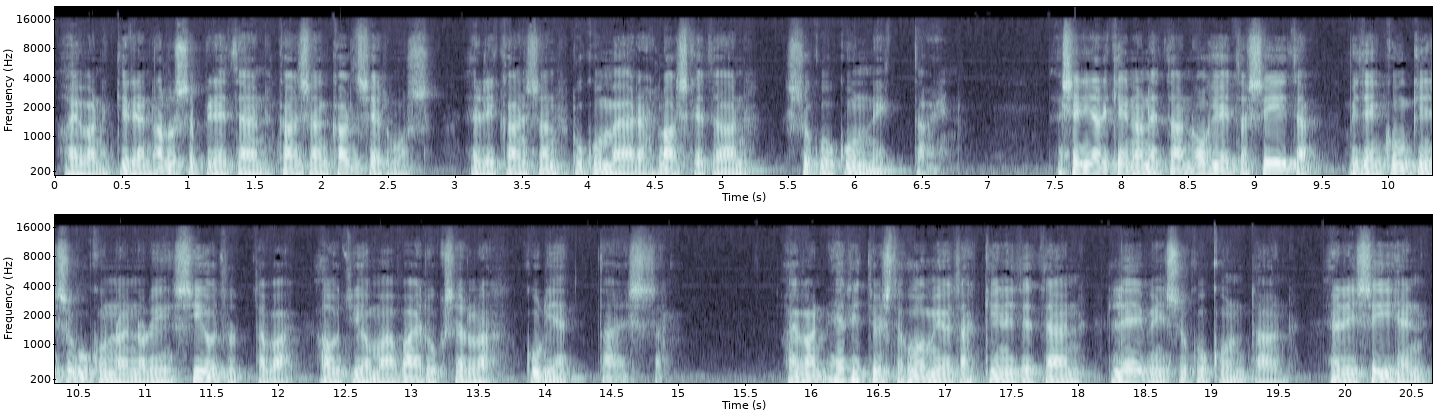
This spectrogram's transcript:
Aivan kirjan alussa pidetään kansan katselmus, eli kansan lukumäärä lasketaan sukukunnittain. Sen jälkeen annetaan ohjeita siitä, miten kunkin sukukunnan oli sijoituttava autiomaan vaelluksella kuljettaessa. Aivan erityistä huomiota kiinnitetään Leevin sukukuntaan, eli siihen,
